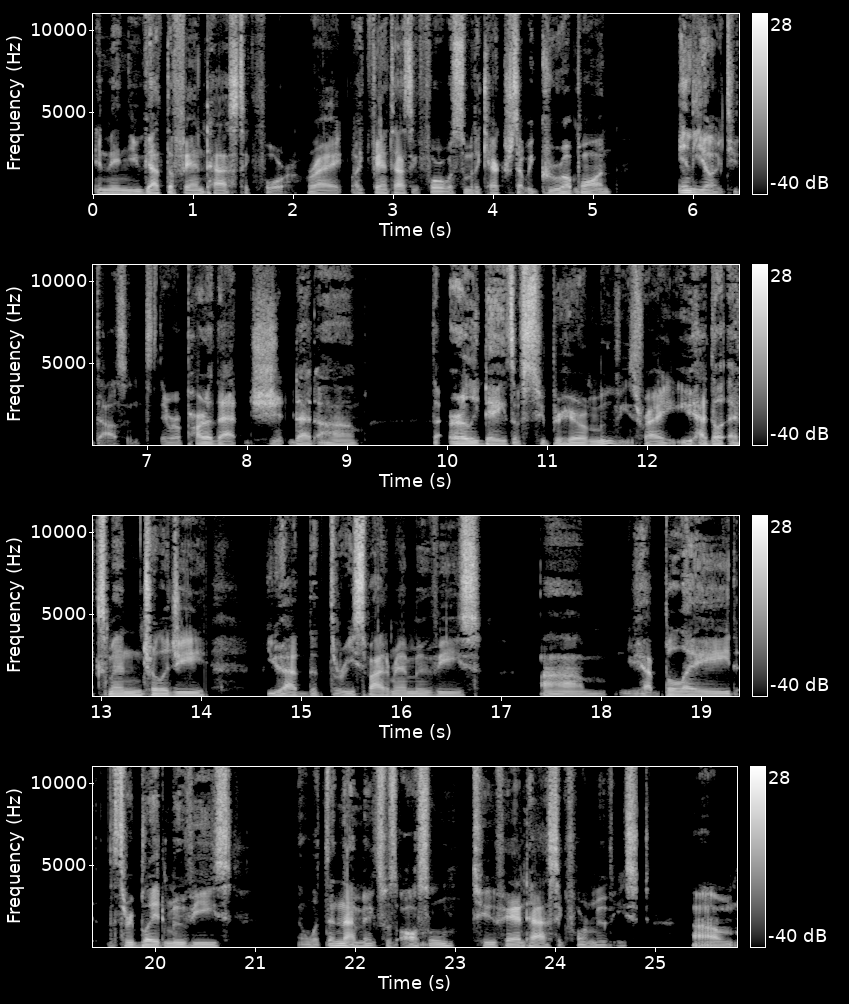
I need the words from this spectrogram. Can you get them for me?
and then you got the Fantastic Four, right? Like Fantastic Four was some of the characters that we grew up on in the early 2000s. They were a part of that that um the early days of superhero movies, right? You had the X-Men trilogy, you had the three Spider-Man movies, um you have Blade, the three Blade movies, and within that mix was also two Fantastic Four movies. Um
